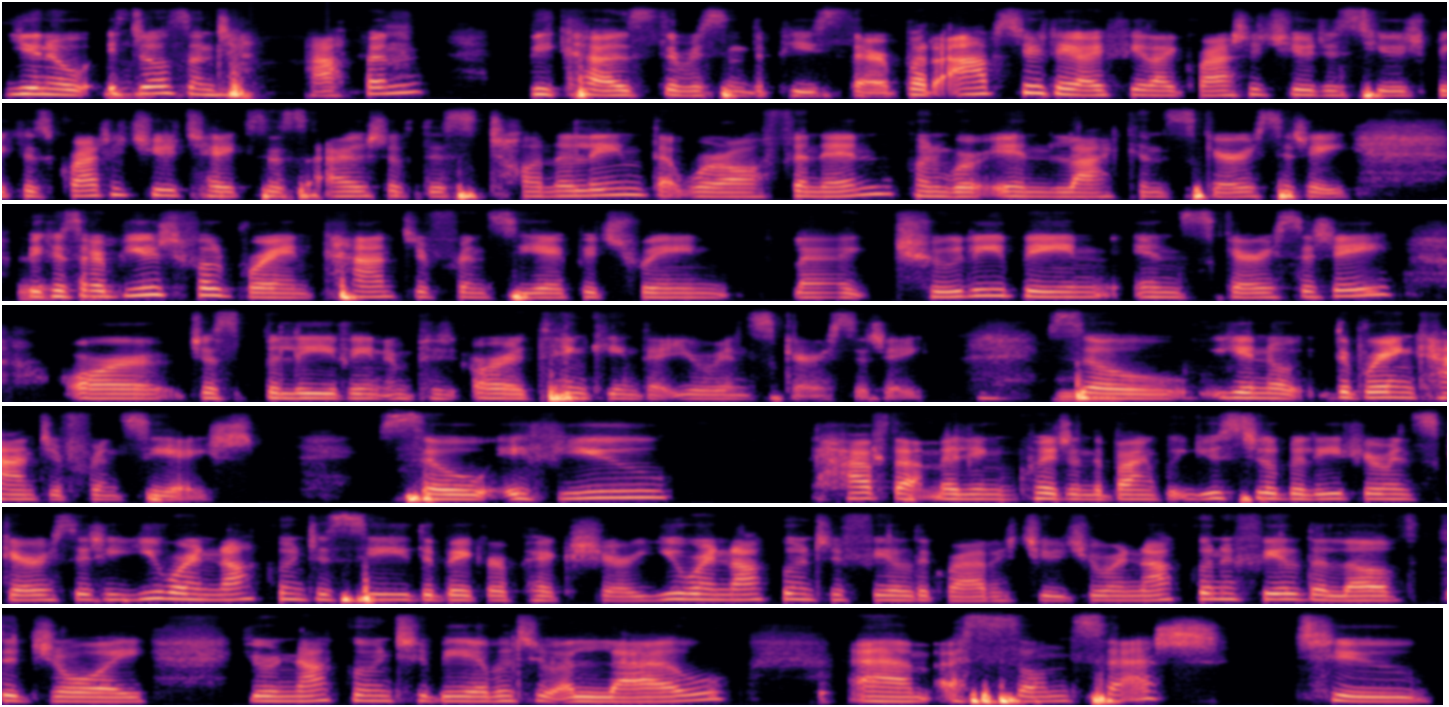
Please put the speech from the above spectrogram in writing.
you know, it doesn't happen because there isn't the peace there. But absolutely, I feel like gratitude is huge because gratitude takes us out of this tunneling that we're often in when we're in lack and scarcity, because our beautiful brain can't differentiate between like truly being in scarcity or just believing in, or thinking that you're in scarcity. Mm-hmm. So, you know, the brain can't differentiate. So if you have that million quid in the bank, but you still believe you're in scarcity, you are not going to see the bigger picture. You are not going to feel the gratitude. You are not going to feel the love, the joy. You're not going to be able to allow um, a sunset to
